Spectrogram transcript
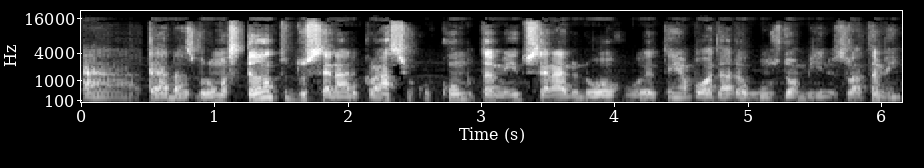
a Terra das Brumas, tanto do cenário clássico como também do cenário novo. Eu tenho abordado alguns domínios lá também,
